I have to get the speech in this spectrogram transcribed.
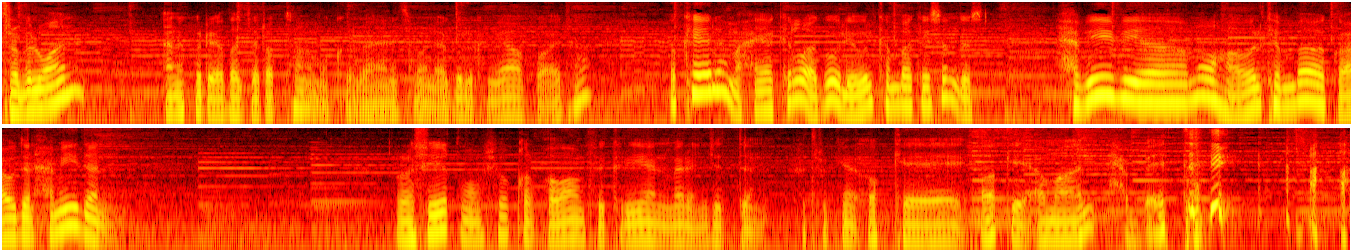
تربل 1 أنا كل رياضة جربتها مو كلها يعني تبغوني أقول لكم إياها فوائدها. okay لما حياك الله قولي welcome back يا سندس. حبيبي يا موها welcome back وعودا حميدا. رشيق ممشوق القوام فكريا مرن جدا. أتركين. okay okay أمان. حبيت.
